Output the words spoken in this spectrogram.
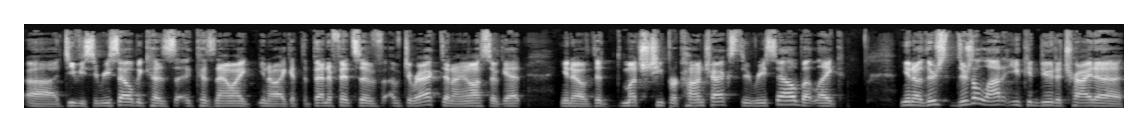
uh, DVC resale because because now I you know I get the benefits of of direct and I also get you know the much cheaper contracts through resale. But like you know, there's there's a lot you can do to try to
